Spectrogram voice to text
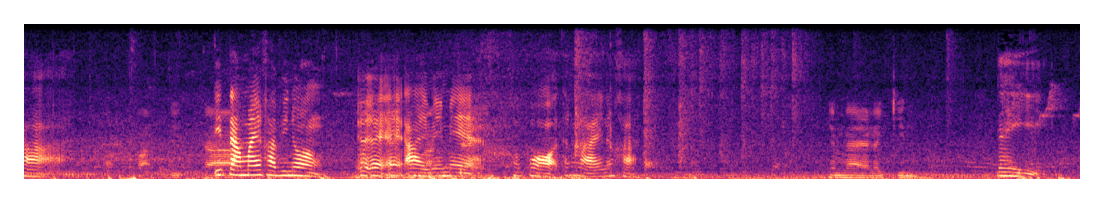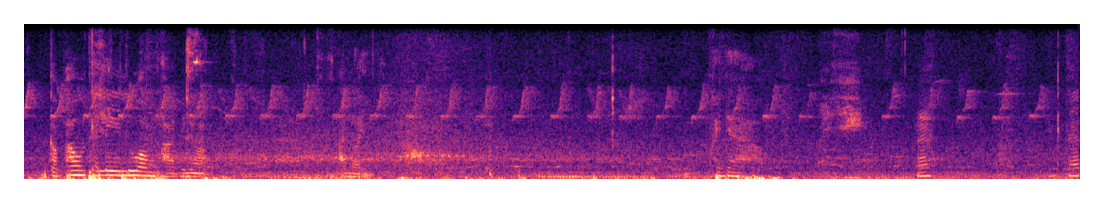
ค่ะ ฝากติดตาม ติดตามไหมค่ะพี่น้อง เออไอไอไอแม่แม่พ่อพ่อทั้งหลายนะคะ ยังได้อะไรกินได้กะเพราทะเลร่วมค่ะพี่น้อง อร่อยไข่ดาวฮะฮะ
